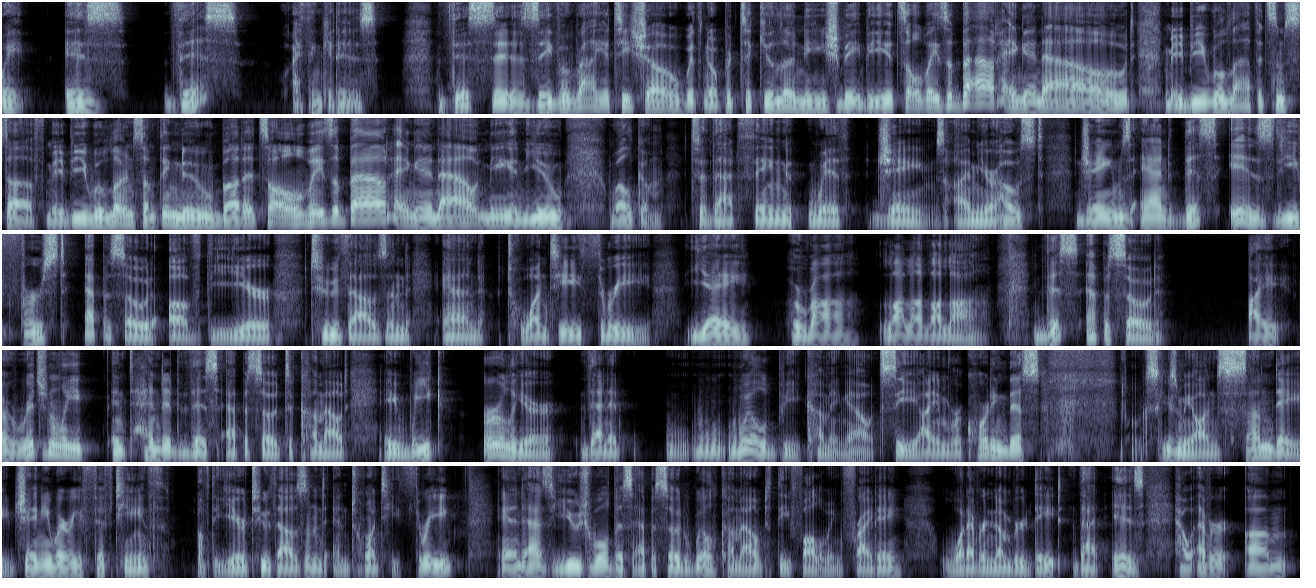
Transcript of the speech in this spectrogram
Wait, is this? I think it is. This is a variety show with no particular niche, baby. It's always about hanging out. Maybe we'll laugh at some stuff, maybe we'll learn something new, but it's always about hanging out, me and you. Welcome to That Thing with James. I'm your host, James, and this is the first episode of the year 2023. Yay, hurrah, la la la la. This episode, I originally intended this episode to come out a week earlier than it will be coming out. See, I am recording this, excuse me, on Sunday, January 15th, of the year 2023. And as usual, this episode will come out the following Friday, whatever number date that is. However, um,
